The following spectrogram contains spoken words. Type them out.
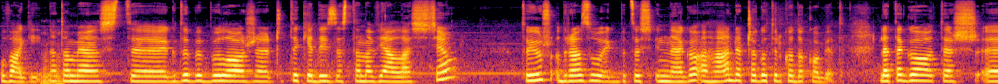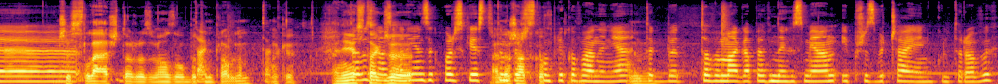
uwagi. Natomiast e, gdyby było, że czy ty kiedyś zastanawiałaś się, to już od razu jakby coś innego. Aha, dlaczego tylko do kobiet? Dlatego też... E, Czy slash to rozwiązałby tak, ten problem? tak. Okej. A nie jest to tak, rozwiąza- ale że język polski jest tym też skomplikowany, nie? To jakby to wymaga pewnych zmian i przyzwyczajeń kulturowych,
